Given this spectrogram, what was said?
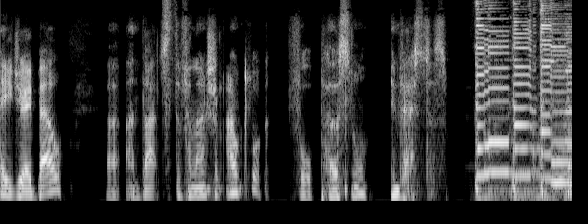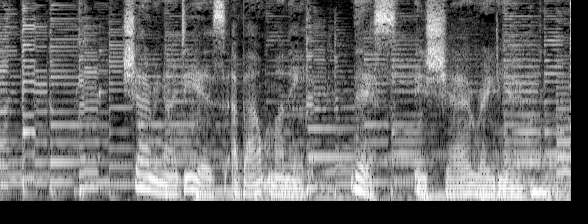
AJ Bell, uh, and that's the financial outlook for personal investors. Sharing ideas about money. This is Share Radio.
